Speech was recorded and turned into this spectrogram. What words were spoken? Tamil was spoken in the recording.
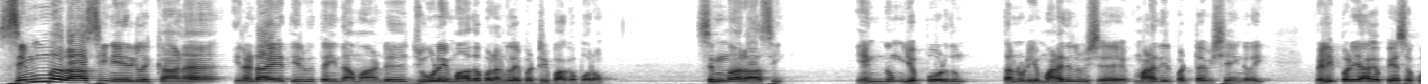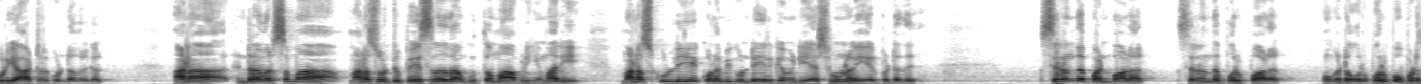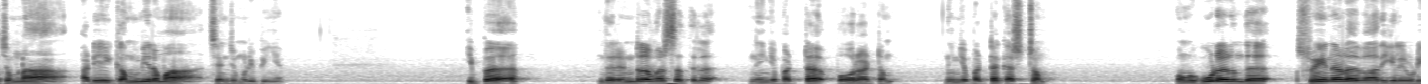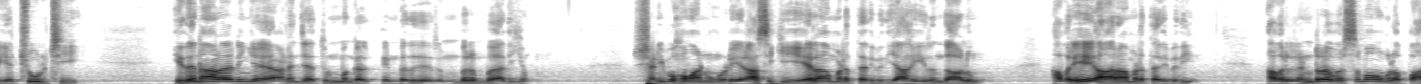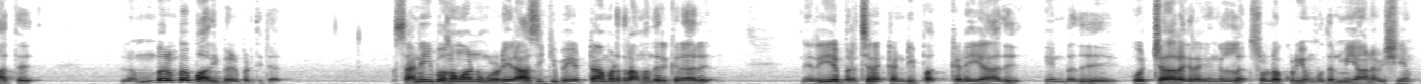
சிம்ம ராசி நேர்களுக்கான இரண்டாயிரத்தி இருபத்தைந்தாம் ஆண்டு ஜூலை மாத பலன்களை பற்றி பார்க்க போகிறோம் சிம்ம ராசி எங்கும் எப்பொழுதும் தன்னுடைய மனதில் விஷ மனதில் பட்ட விஷயங்களை வெளிப்படையாக பேசக்கூடிய ஆற்றல் கொண்டவர்கள். ஆனால் ரெண்டரை வருஷமாக மனசோட்டு பேசுனது தான் குத்தமா அப்படிங்கிற மாதிரி மனசுக்குள்ளேயே குழம்பிக் கொண்டே இருக்க வேண்டிய சூழ்நிலை ஏற்பட்டது. சிறந்த பண்பாளர் சிறந்த பொறுப்பாளர் உங்கள்கிட்ட ஒரு பொறுப்பை படைச்சோம்னா அப்படியே கம்பீரமாக செஞ்சு முடிப்பீங்க. இப்போ இந்த ரெண்டரை வருஷத்தில் நீங்கள் பட்ட போராட்டம் நீங்கள் பட்ட கஷ்டம் உங்கள் கூட இருந்த சுயநலவாதிகளுடைய சூழ்ச்சி இதனால் நீங்கள் அடைஞ்ச துன்பங்கள் என்பது ரொம்ப ரொம்ப அதிகம். சனி பகவான் உங்களுடைய ராசிக்கு ஏழாம் இடத்த அதிபதியாக இருந்தாலும் அவரே ஆறாம் இடத்த அதிபதி. அவர் ரெண்டரை வருஷமாக உங்களை பார்த்து ரொம்ப ரொம்ப பாதிப்பு ஏற்படுத்திட்டார். சனி பகவான் உங்களுடைய ராசிக்கு இப்போ எட்டாம் இடத்துல அமர்ந்திருக்கிறாரு. நிறைய பிரச்சனை கண்டிப்பாக கிடையாது என்பது கோச்சார கிரகங்களில் சொல்லக்கூடிய முதன்மையான விஷயம்.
